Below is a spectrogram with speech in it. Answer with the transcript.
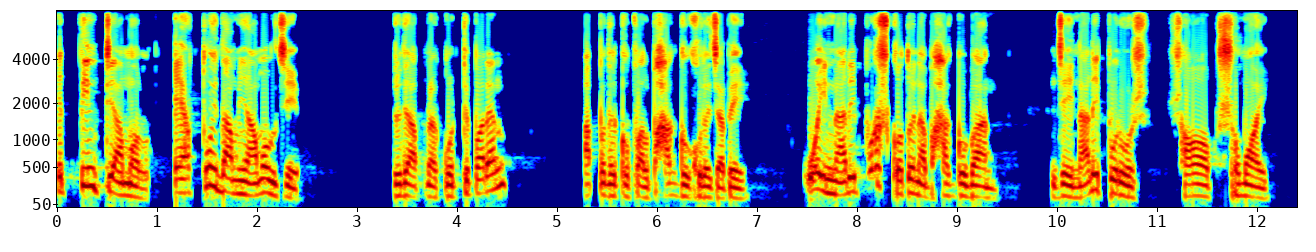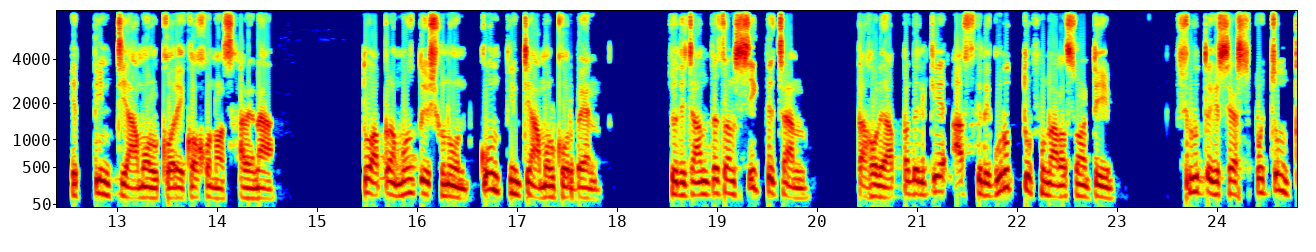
এই তিনটি আমল, এতই দামি আমল যে যদি আপনারা করতে পারেন, আপনাদের কপাল ভাগ্য খুলে যাবে। ওই নারী পুরুষ কতই না ভাগ্যবান যে নারী পুরুষ সব সময় এই তিনটি আমল করে, কখনো ছাড়ে না। তো আপনারা মন শুনুন, কোন তিনটি আমল করবেন? যদি জানতে চান, শিখতে চান, তাহলে আপনাদেরকে আজকের গুরুত্বপূর্ণ আলোচনাটি শুরু থেকে শেষ পর্যন্ত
